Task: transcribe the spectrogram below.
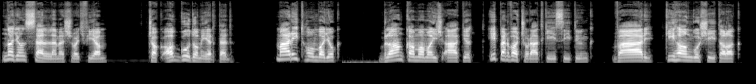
Nagyon szellemes vagy, fiam. Csak aggódom érted. Már itthon vagyok. Blanka mama is átjött, éppen vacsorát készítünk. Várj, kihangosítalak.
